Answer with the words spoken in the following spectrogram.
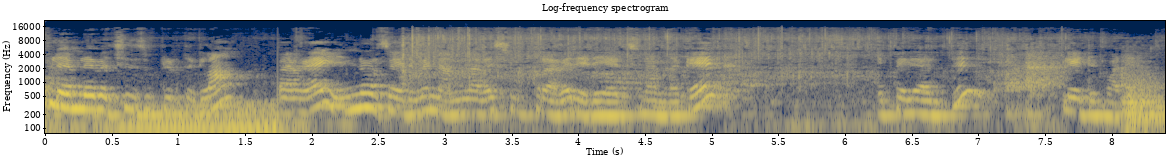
ஃப்ளேம்லேயே வச்சு சுட்டு எடுத்துக்கலாம். பாருங்கள் இன்னொரு சைடுமே நல்லாவே சூப்பராகவே ரெடி ஆகிடுச்சு நம்மளுக்கு. இப்போ எடுத்து பிளேட்டுக்கு மாட்டிடலாம்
